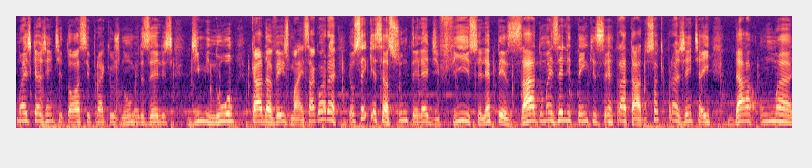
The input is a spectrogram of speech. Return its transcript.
mas que a gente torce para que os números eles diminuam cada vez mais. Agora, eu sei que esse assunto ele é difícil, ele é pesado, mas ele tem que ser tratado. Só que para a gente aí dar uma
